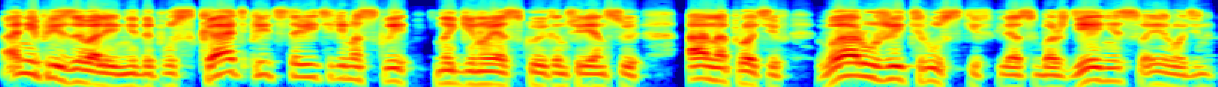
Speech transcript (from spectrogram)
они призывали не допускать представителей Москвы на Генуэзскую конференцию, а, напротив, вооружить русских для освобождения своей родины.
